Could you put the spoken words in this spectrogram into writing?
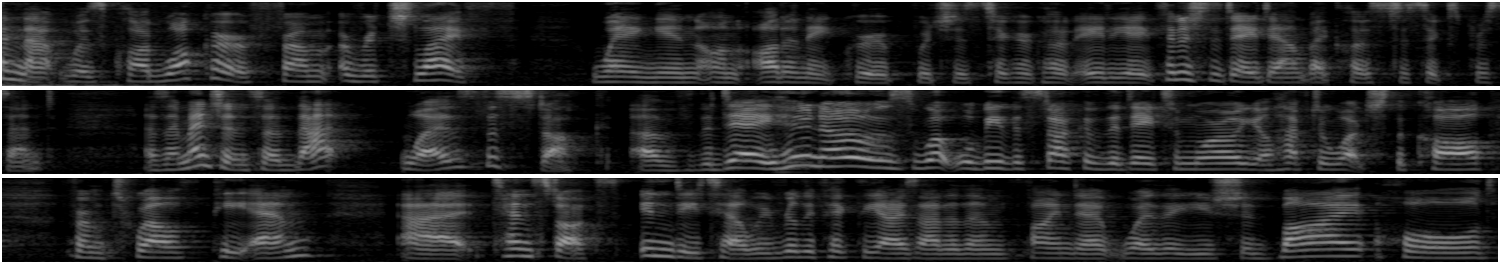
And that was Claude Walker from A Rich Life weighing in on Audinate Group, which is ticker code AD8. Finished the day down by close to 6%, as I mentioned. So that was the stock of the day. Who knows what will be the stock of the day tomorrow? You'll have to watch the call from 12 p.m. Uh, 10 stocks in detail. We really pick the eyes out of them, find out whether you should buy, hold,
